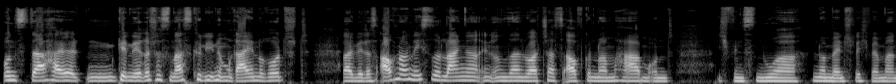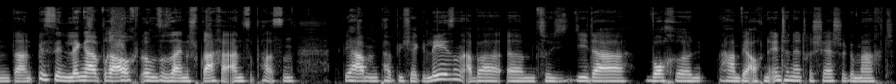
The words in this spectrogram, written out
uns da halt ein generisches Maskulinum reinrutscht, weil wir das auch noch nicht so lange in unseren Wortschatz aufgenommen haben und ich finde es nur, nur menschlich, wenn man da ein bisschen länger braucht, um so seine Sprache anzupassen. Wir haben ein paar Bücher gelesen, aber ähm, zu jeder Woche haben wir auch eine Internetrecherche gemacht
